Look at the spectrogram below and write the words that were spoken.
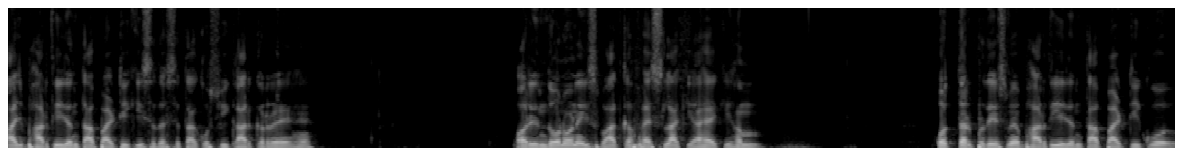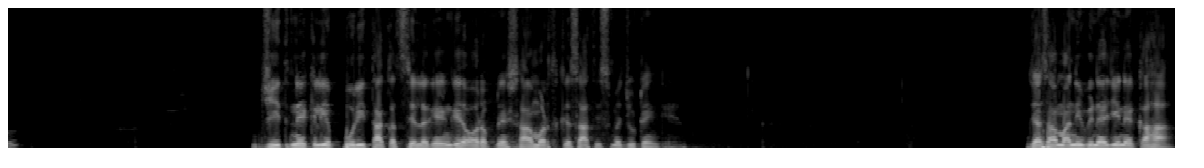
आज भारतीय जनता पार्टी की सदस्यता को स्वीकार कर रहे हैं और इन दोनों ने इस बात का फैसला किया है कि हम उत्तर प्रदेश में भारतीय जनता पार्टी को जीतने के लिए पूरी ताकत से लगेंगे और अपने सामर्थ्य के साथ इसमें जुटेंगे। जैसा मानी विनय जी ने कहा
